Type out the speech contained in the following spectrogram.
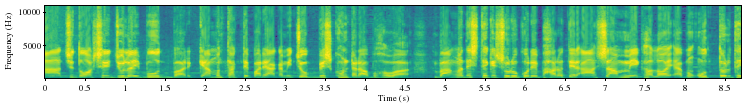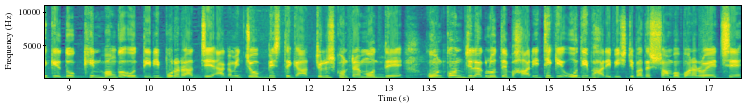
আজ দশই জুলাই বুধবার। কেমন থাকতে পারে আগামী চব্বিশ ঘণ্টার আবহাওয়া? বাংলাদেশ থেকে শুরু করে ভারতের আসাম, মেঘালয় এবং উত্তর থেকে দক্ষিণবঙ্গ ও ত্রিপুরা রাজ্যে আগামী চব্বিশ থেকে আটচল্লিশ ঘণ্টার মধ্যে কোন কোন জেলাগুলোতে ভারী থেকে অতি ভারী বৃষ্টিপাতের সম্ভাবনা রয়েছে?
